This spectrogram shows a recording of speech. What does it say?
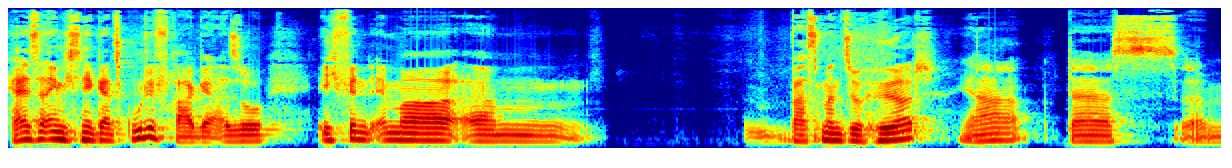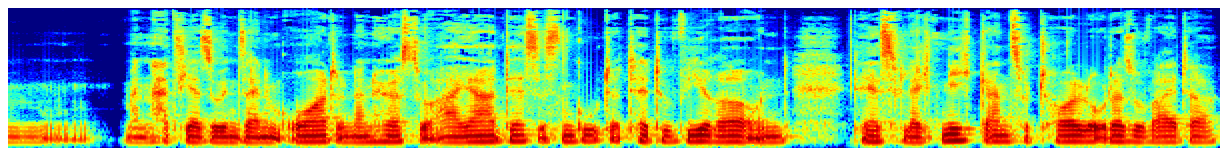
Ja, ist eigentlich eine ganz gute Frage. Also ich finde immer, ähm, was man so hört, ja, dass ähm, man hat ja so in seinem Ort und dann hörst du, ah ja, das ist ein guter Tätowierer und der ist vielleicht nicht ganz so toll oder so weiter.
